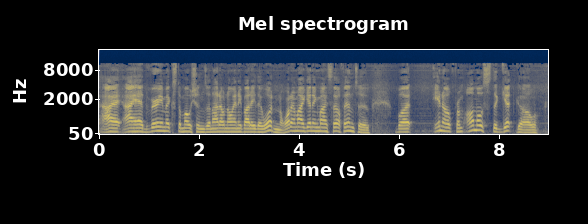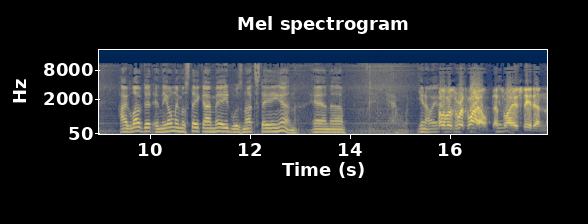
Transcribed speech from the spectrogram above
I I had very mixed emotions, and I don't know anybody that wouldn't. What am I getting myself into? But you know, from almost the get go, I loved it, and the only mistake I made was not staying in. And uh, you know, it, Well, it was worthwhile. That's why I stayed in.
